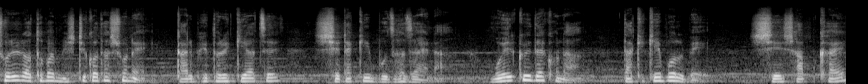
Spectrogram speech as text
শরীর অথবা মিষ্টি কথা শুনে কার ভিতরে কি আছে, সেটা কি বোঝা যায় না। ময়ূরকুই দেখো না, তাকে কে বলবে? সে সাপ খায়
